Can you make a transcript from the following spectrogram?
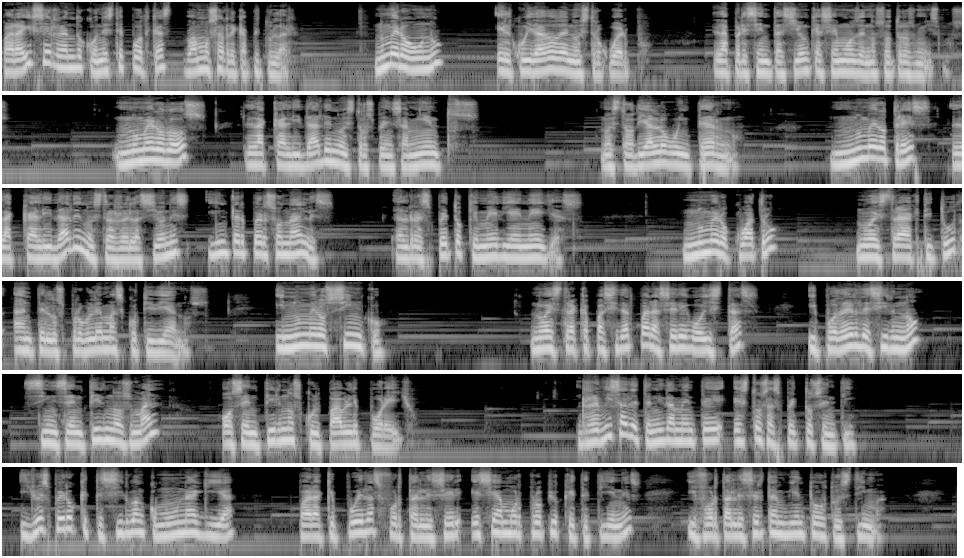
Para ir cerrando con este podcast, vamos a recapitular. Número uno, el cuidado de nuestro cuerpo, la presentación que hacemos de nosotros mismos. Número dos, la calidad de nuestros pensamientos, nuestro diálogo interno. Número tres, la calidad de nuestras relaciones interpersonales, el respeto que media en ellas. Número 4. Nuestra actitud ante los problemas cotidianos. Y número 5. Nuestra capacidad para ser egoístas y poder decir no sin sentirnos mal o sentirnos culpable por ello. Revisa detenidamente estos aspectos en ti y yo espero que te sirvan como una guía para que puedas fortalecer ese amor propio que te tienes y fortalecer también tu autoestima.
